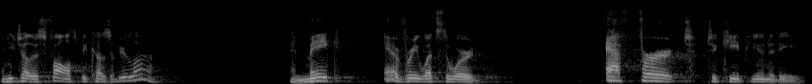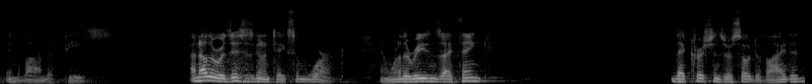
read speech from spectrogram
and each other's faults because of your love. And make every, what's the word? Effort to keep unity in the bond of peace. In other words, this is going to take some work. And one of the reasons I think that Christians are so divided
